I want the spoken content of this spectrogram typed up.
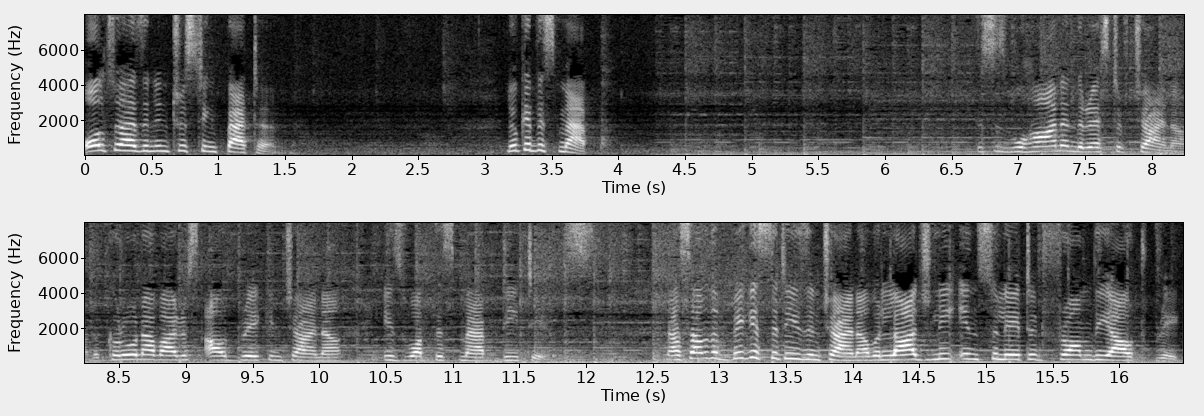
also has an interesting pattern. Look at this map. This is Wuhan and the rest of China. The coronavirus outbreak in China is what this map details. Now, some of the biggest cities in China were largely insulated from the outbreak.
